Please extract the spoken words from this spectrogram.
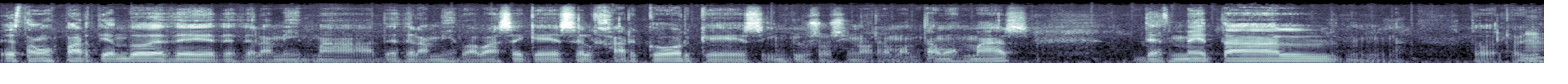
estamos partiendo desde, desde, la misma, desde la misma base que es el hardcore, que es incluso si nos remontamos más, death metal, todo el rollo.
